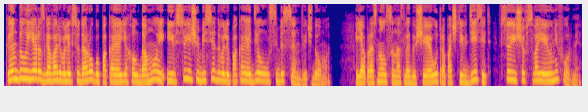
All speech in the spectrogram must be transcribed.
Кэндалл и я разговаривали всю дорогу, пока я ехал домой, и все еще беседовали, пока я делал себе сэндвич дома. Я проснулся на следующее утро почти в десять, все еще в своей униформе.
